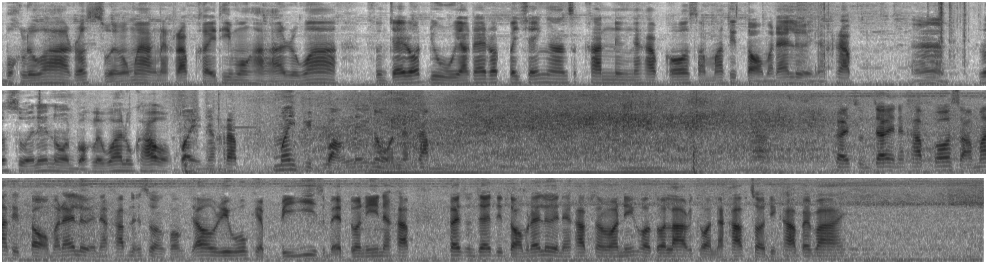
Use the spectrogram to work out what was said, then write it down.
บอกเลยว่ารถสวยมากๆนะครับ ใครที่มองหาหรือว่าสนใจรถอยู่อยากได้รถไปใช้งานสักคันหนึ่งนะครับ ก็สามารถติดต่อมาได้เลยนะครับอ่ารถสวยแน่นอนบอกเลยว่าลูกค้าออกไปนะครับ ไม่ผิดหวังแน่นอนนะครับใครสนใจนะครับก็สามารถติดต่อมาได้เลยนะครับ ในส่วนของเจ้า r e v o c a p ปี 21 ตัวนี้นะครับ ใครสนใจติดต่อมาได้เลยนะครับสำหรับวันนี้ขอตัวลาไปก่อนนะครับ สวัสดีครับ บ๊ายบาย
